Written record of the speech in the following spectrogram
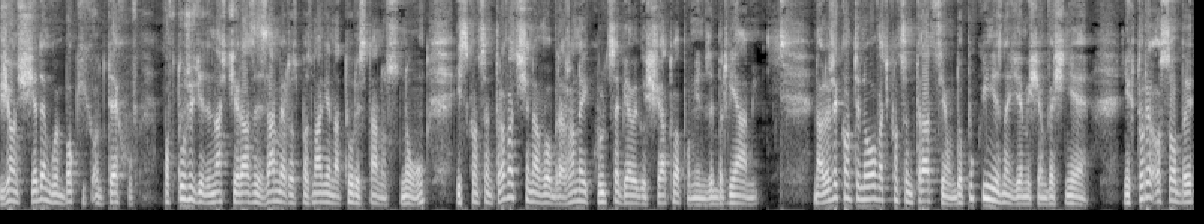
wziąć siedem głębokich oddechów, powtórzyć jedenaście razy zamiar rozpoznania natury stanu snu i skoncentrować się na wyobrażonej kulce białego światła pomiędzy brwiami. Należy kontynuować koncentrację, dopóki nie znajdziemy się we śnie. Niektóre osoby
